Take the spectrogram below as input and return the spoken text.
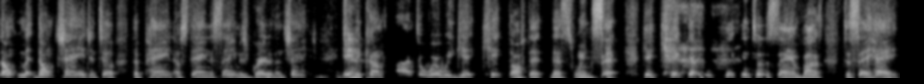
don't don't change until the pain of staying the same is greater than change it becomes time to where we get kicked off that that swing set get kicked out get kicked into the sandbox to say hey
